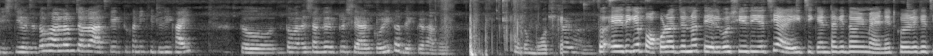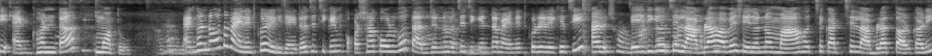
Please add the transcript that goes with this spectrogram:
বৃষ্টি হচ্ছে। তো ভাবলাম চলো আজকে একটুখানি খিচুড়ি খাই। তো তোমাদের সঙ্গে একটু শেয়ার করি তো দেখতে থাকো। তো এইদিকে পকোড়ার জন্য তেল বসিয়ে দিয়েছি আর এই চিকেনটা কিন্তু আমি ম্যারিনেট করে রেখেছি এক ঘণ্টা মতো। এক ঘণ্টা মতো ম্যারিনেট করে রেখেছি এটা হচ্ছে চিকেন কষা করব তার জন্য হচ্ছে চিকেনটা ম্যারিনেট করে রেখেছি। আর এইদিকে হচ্ছে লাবড়া হবে সেই জন্য মা হচ্ছে কাটছে লাবড়ার তরকারি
